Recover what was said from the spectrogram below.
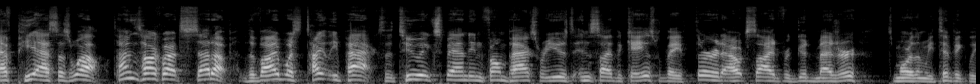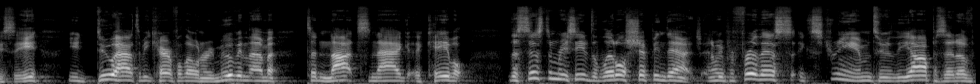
FPS as well. Time to talk about setup. The Vybe was tightly packed. The two expanding foam packs were used inside the case with a third outside for good measure. It's more than we typically see. You do have to be careful though when removing them to not snag a cable. The system received a little shipping damage, and we prefer this extreme to the opposite of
